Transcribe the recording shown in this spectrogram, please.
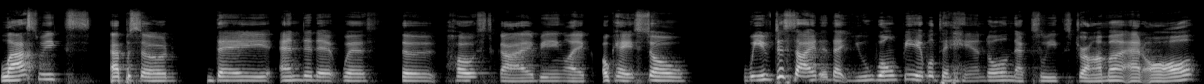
last week's episode, they ended it with the host guy being like, okay, so we've decided that you won't be able to handle next week's drama at all.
